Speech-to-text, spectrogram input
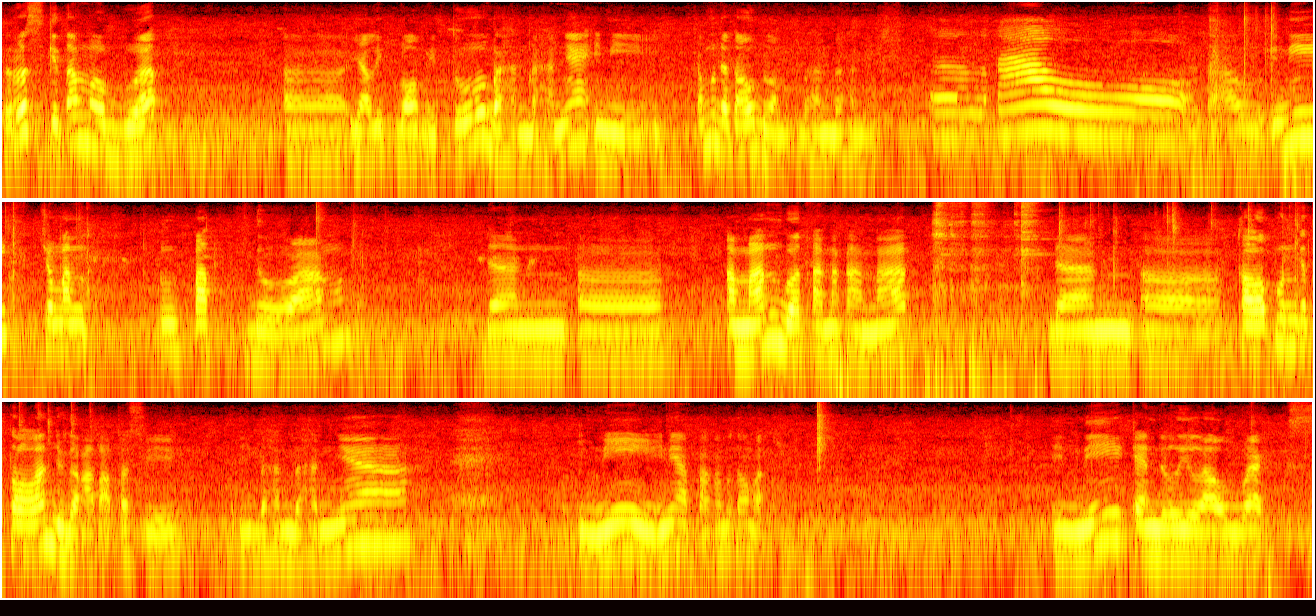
Terus kita mau buat eh, ya lip balm itu bahan-bahannya ini. Kamu udah tahu belum bahan-bahannya? Nggak tahu Udah tahu. Ini cuman empat doang dan eh, aman buat anak-anak dan eh, kalaupun ketelan juga nggak apa-apa sih jadi bahan-bahannya ini ini apa kamu tahu nggak ini candelilla wax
